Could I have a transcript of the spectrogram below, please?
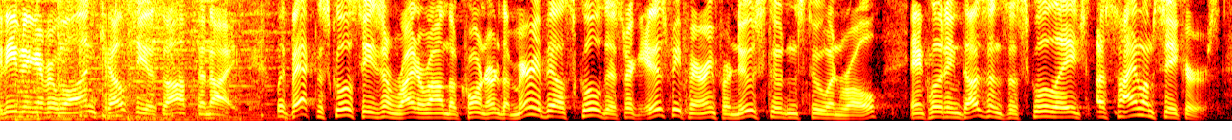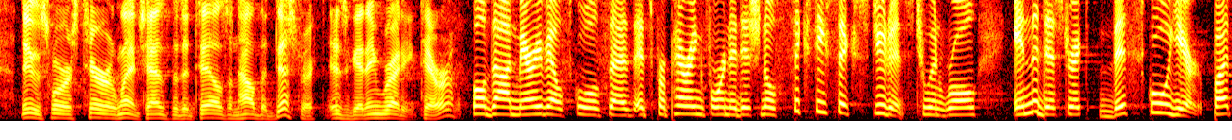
Good evening, everyone. Kelsey is off tonight. With back to school season right around the corner, the Maryvale School District is preparing for new students to enroll, including dozens of school aged asylum seekers. News 4's Tara Lynch has the details on how the district is getting ready. Tara? Well, Don, Maryvale Schools says it's preparing for an additional 66 students to enroll in the district this school year. But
